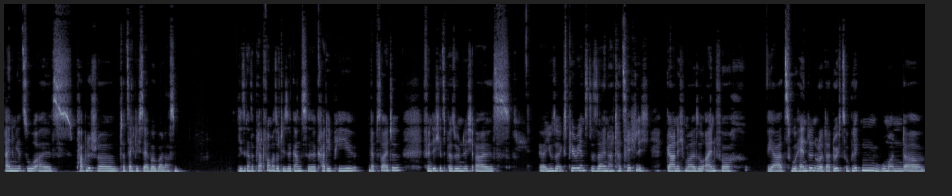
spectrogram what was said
einem jetzt so als Publisher tatsächlich selber überlassen diese ganze Plattform, also diese ganze KDP-Webseite, finde ich jetzt persönlich als äh, User Experience Designer tatsächlich gar nicht mal so einfach ja zu handeln oder da durchzublicken, wo man da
